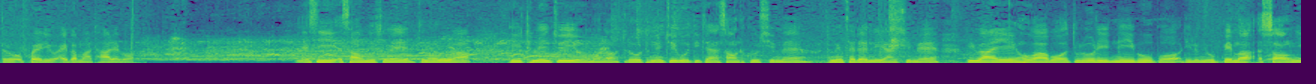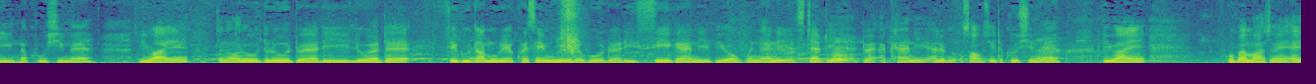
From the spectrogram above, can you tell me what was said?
သူတို့အဖွဲ့တွေကိုအဲ့ဘက်မှာထားတယ်ပေါ့ လက်ရှိအဆောင်လို့ဆိုရင်ကျွန်တော်တို့ကဒီထမင်းကျွေးရုံပေါ့နော်သူတို့ထမင်းကျွေးဖို့တည်တဲ့အဆောင်တစ်ခုရှိမယ်ထမင်းချက်တဲ့နေရာရှိမယ်ပြီးသွားရင်ဟိုဟာပေါ့သူတို့တွေနေဖို့ပေါ့ဒီလိုမျိုးပင်မအဆောင်ကြီးနှစ်ခုရှိမယ်ပြီးသွားရင်ကျွန်တော်တို့သူတို့အတွက်ဒီလိုအပ်တဲ့စေကူတာမှုတွေခွဲစိတ်မှုတွေလုပ်ဖို့အတွက်ဒီစေကန်းတွေပြီးတော့ဝန်ထမ်းတွေ step တွေအတွက်အခန်းတွေအဲ့လိုမျိုးအဆောင်ရှိတစ်ခုရှိမယ်ပြီးသွားရင်ဟိုဘက်မှာဆိုရင်အဲ့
